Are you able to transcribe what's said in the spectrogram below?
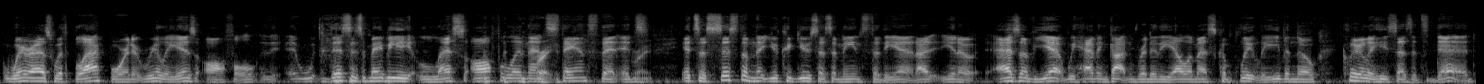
whereas with Blackboard, it really is awful. It- this is maybe less awful in that Right. stance that it's Right. It's a system that you could use as a means to the end. I, you know, as of yet, we haven't gotten rid of the LMS completely, even though clearly he says it's dead.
